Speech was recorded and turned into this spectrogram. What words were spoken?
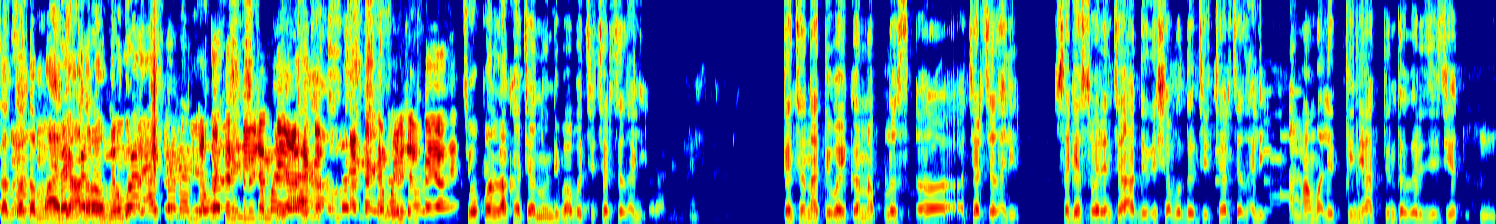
चाल चालता माझ्या ध्यानात राहा म्हणून नवं- गेलो. ऐका ना, आता नवं कन्क्लुजन काही आहे का? शिष्टमंडळ- आता कन्क्लुजन काही आहे? चोपन्न लाखाच्या नोंदीबाबतची चर्चा झाली. त्यांच्या नातेवाईकांना प्लस चर्चा झाली. सगळ्या स्वऱ्यांच्या आद्यदेशाबद्दलची चर्चा झाली. आम्हाला तिन्ही अत्यंत गरजेचे आहेत.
